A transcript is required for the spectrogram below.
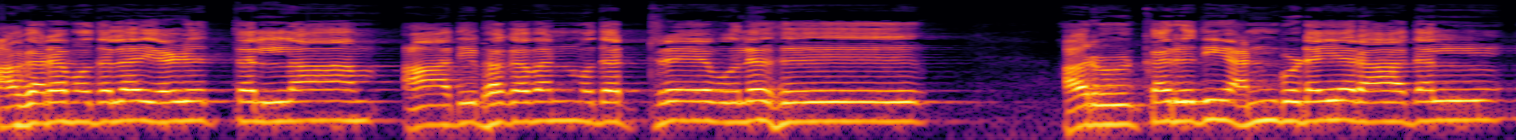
அகர முதல எழுத்தெல்லாம் ஆதிபகவன் முதற்றே உலகு. அருள் கருதி அன்புடையராதல்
